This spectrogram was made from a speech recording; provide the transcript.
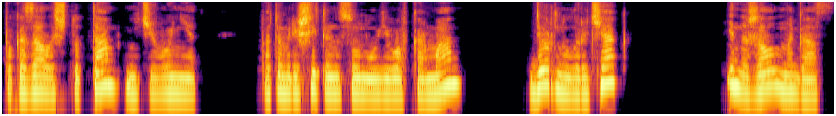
Показалось, что там ничего нет. Потом решительно сунул его в карман дернул рычаг и нажал на газ.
